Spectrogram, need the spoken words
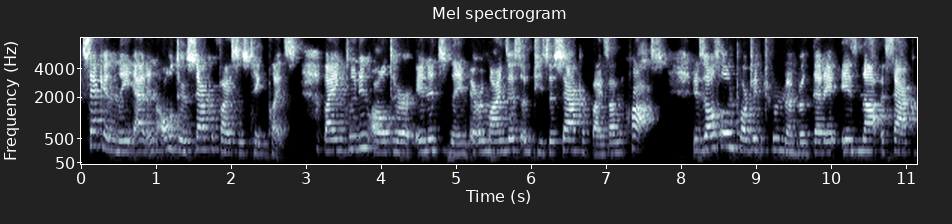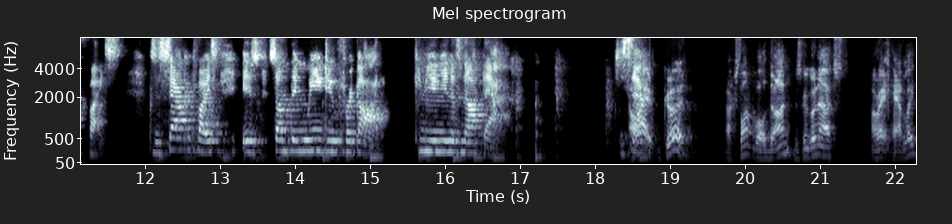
Secondly, at an altar, sacrifices take place. By including altar in its name, it reminds us of Jesus' sacrifice on the cross. It is also important to remember that it is not a sacrifice, because a sacrifice is something we do for God. Communion is not that. All right, good. Excellent. Well done. Who's going to go next? All right, Hadley.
